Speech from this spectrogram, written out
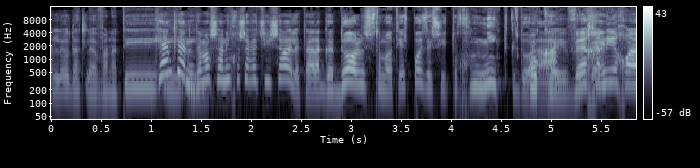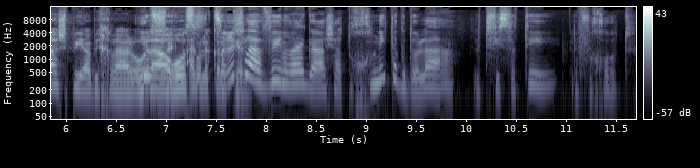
לא יודעת, להבנתי... כן, היא... כן, זה מה שאני חושבת שהיא שואלת, על הגדול, זאת אומרת, יש פה איזושהי תוכנית גדולה. אוקיי, ואיך אוקיי? אני יכולה להשפיע בכלל, או להרוס או לקלקל? אז צריך להבין רגע שהתוכנית הגדולה, לתפיסתי לפחות,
